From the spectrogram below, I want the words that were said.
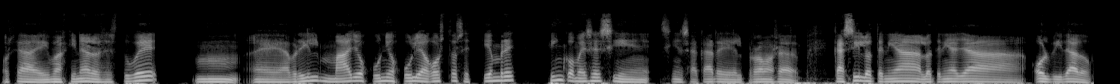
O sea, imaginaros, estuve Mm, eh, abril, mayo, junio, julio, agosto, septiembre, cinco meses sin, sin, sacar el programa. O sea, casi lo tenía, lo tenía ya olvidado.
